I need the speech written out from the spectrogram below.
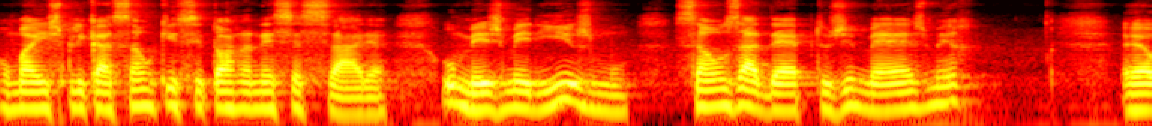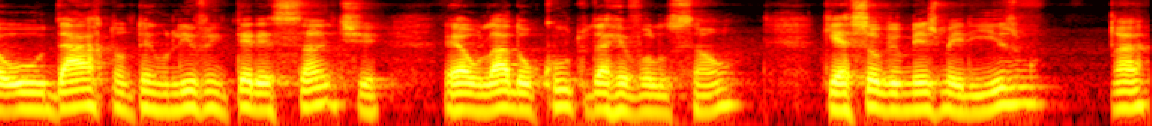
uma explicação que se torna necessária. O mesmerismo são os adeptos de Mesmer. É, o Darton tem um livro interessante, é O Lado Oculto da Revolução, que é sobre o mesmerismo, né,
